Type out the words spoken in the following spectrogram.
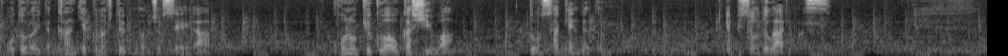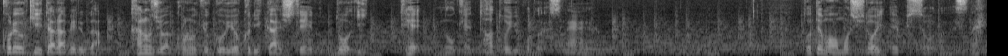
驚いた観客の一人の女性が「この曲はおかしいわ」と叫んだというエピソードがあります。これを聞いたラベルが彼女はこの曲をよく理解していると言ってのけたということですね。とても面白いエピソードですね。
